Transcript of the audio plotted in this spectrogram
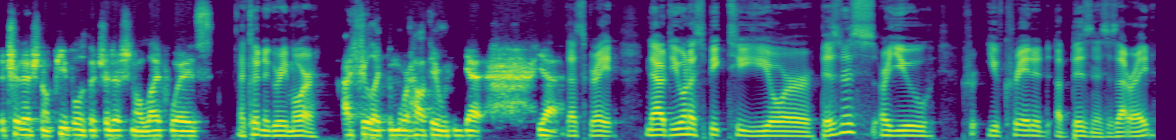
the traditional peoples, the traditional life ways. I couldn't agree more. I feel like the more healthier we can get. Yeah. That's great. Now, do you want to speak to your business? Are you you've created a business, is that right?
